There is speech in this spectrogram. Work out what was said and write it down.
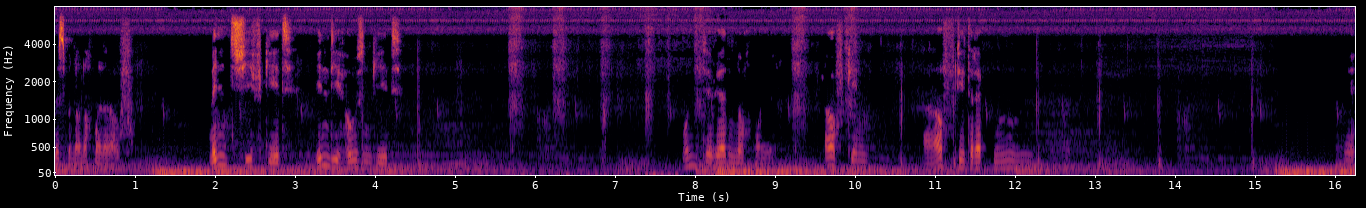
müssen wir nochmal drauf. Wenn es schief geht, in die Hosen geht. Und wir werden nochmal aufgehen. Auf die Treppen. Nee.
